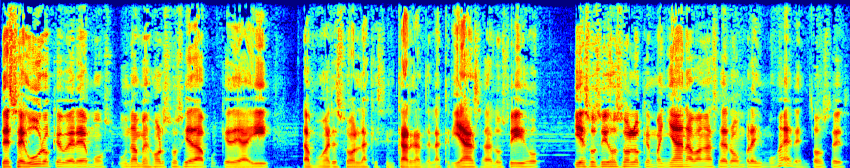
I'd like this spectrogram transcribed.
de seguro que veremos una mejor sociedad porque de ahí las mujeres son las que se encargan de la crianza de los hijos y esos hijos son los que mañana van a ser hombres y mujeres. Entonces,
